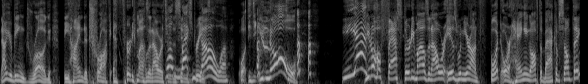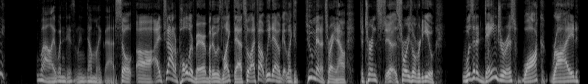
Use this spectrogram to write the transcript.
now you're being drug behind a truck at 30 miles an hour through well, the city let streets. go. Well, you know. yes. Do you know how fast 30 miles an hour is when you're on foot or hanging off the back of something? Well, I wouldn't do something dumb like that. So uh, it's not a polar bear, but it was like that. So I thought we'd have like two minutes right now to turn uh, stories over to you. Was it a dangerous walk, ride,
